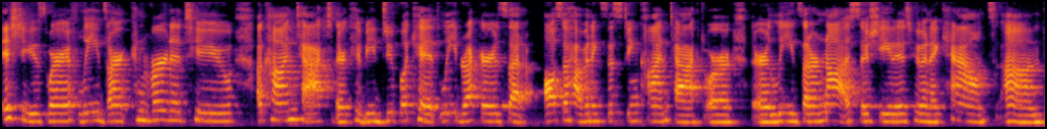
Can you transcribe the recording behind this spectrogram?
issues where if leads aren't converted to a contact, there could be duplicate lead records that also have an existing contact, or there are leads that are not associated to an account. Um,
